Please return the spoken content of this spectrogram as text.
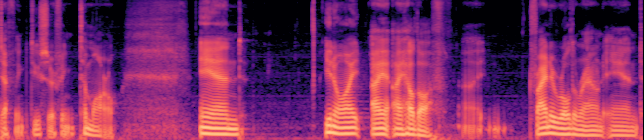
definitely do surfing tomorrow. And, you know, I, I, I held off. I Friday rolled around and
